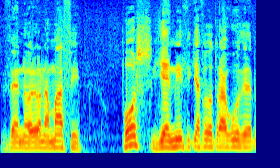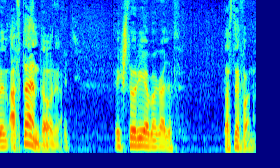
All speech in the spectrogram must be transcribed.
Δεν είναι ωραίο να μάθει πώς γεννήθηκε αυτό το τραγούδι. ρε παιδί. Αυτά είναι τα ωραία. Έχεις ιστορία μεγάλη αυτή. Τα Στέφανα.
